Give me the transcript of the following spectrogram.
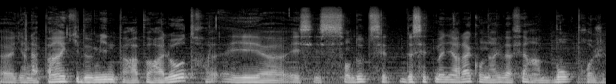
Il n'y en a pas un qui domine par rapport à l'autre et, et c'est sans doute de cette manière-là qu'on arrive à faire un bon projet.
